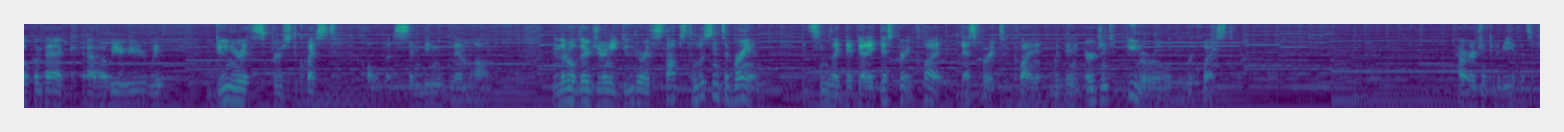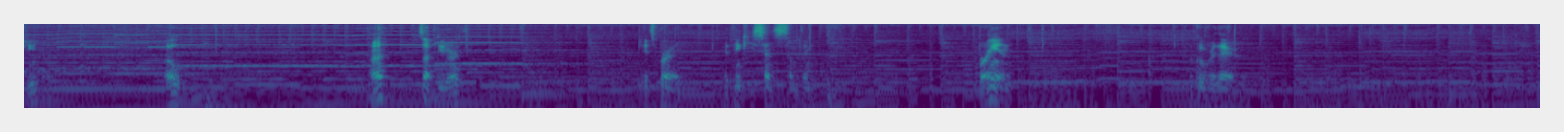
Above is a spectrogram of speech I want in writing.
welcome back. Uh, we are here with Dunarith's first quest called Sending Them Off. In the middle of their journey, Dunarith stops to listen to Bran. It seems like they've got a desperate client, desperate client with an urgent funeral request. How urgent can it be if it's a funeral? Oh. Huh? What's up, Dunarith? It's Bran. I think he sensed something. Bran! Look over there.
